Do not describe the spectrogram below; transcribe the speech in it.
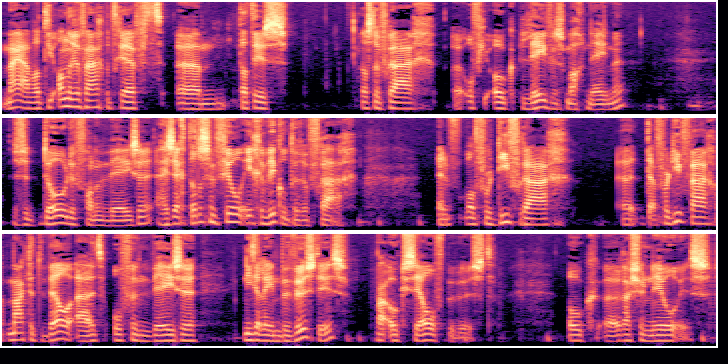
Maar ja, wat die andere vraag betreft, um, dat, is, dat is de vraag uh, of je ook levens mag nemen. Dus het doden van een wezen. Hij zegt dat is een veel ingewikkeldere vraag. En, want voor die vraag uh, voor die vraag maakt het wel uit of een wezen niet alleen bewust is, maar ook zelfbewust. Ook uh, rationeel is.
